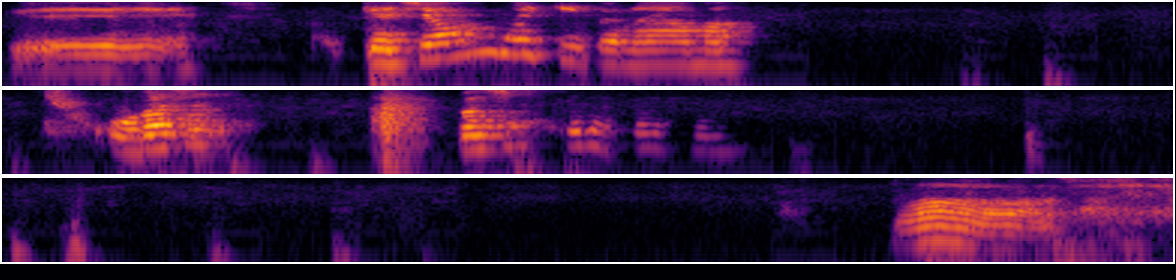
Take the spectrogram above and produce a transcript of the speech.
Que, que sea un huequito nada más. ¿Pasa? ¿Pasa? Espera, espera, espera. No. Te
